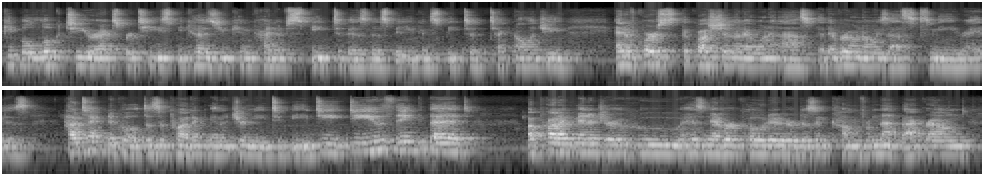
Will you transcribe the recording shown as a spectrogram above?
people look to your expertise because you can kind of speak to business, but you can speak to technology. And of course, the question that I want to ask that everyone always asks me, right, is how technical does a product manager need to be? Do do you think that a product manager who has never coded or doesn't come from that background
